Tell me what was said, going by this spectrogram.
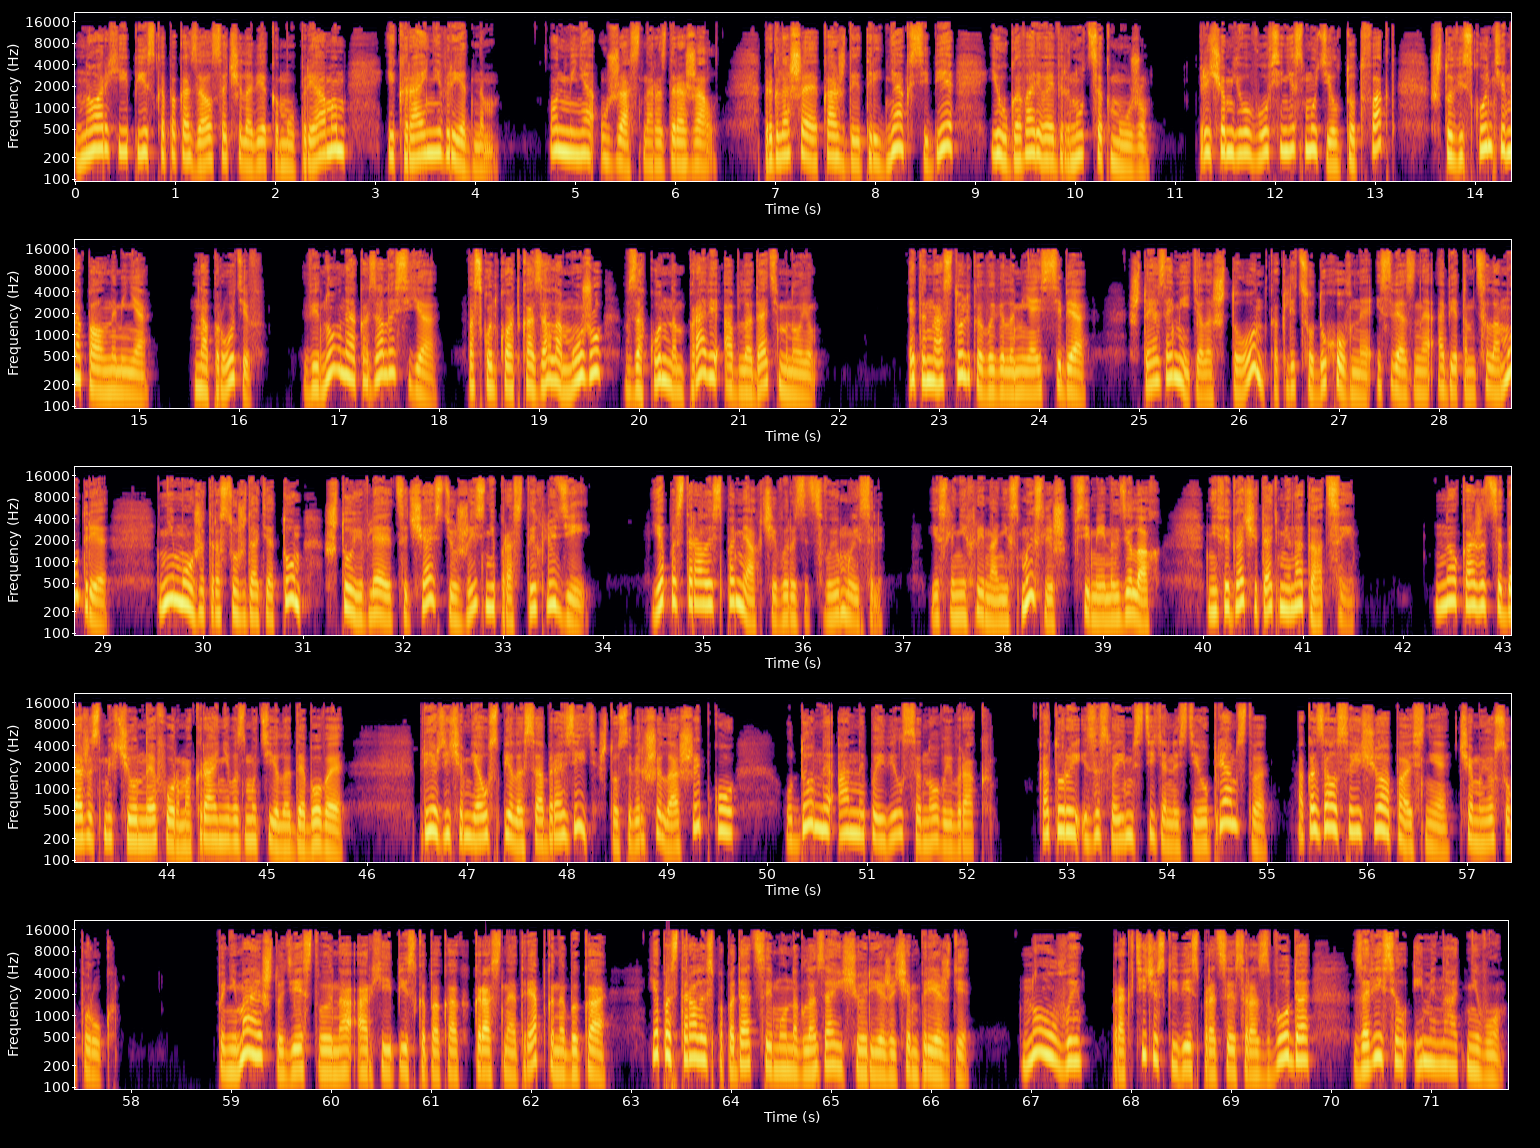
Но архиепископ оказался человеком упрямым и крайне вредным. Он меня ужасно раздражал, приглашая каждые три дня к себе и уговаривая вернуться к мужу. Причем его вовсе не смутил тот факт, что Висконти напал на меня. Напротив, виновной оказалась я, поскольку отказала мужу в законном праве обладать мною. Это настолько вывело меня из себя, что я заметила, что он, как лицо духовное и связанное обетом целомудрия, не может рассуждать о том, что является частью жизни простых людей. Я постаралась помягче выразить свою мысль. Если ни хрена не смыслишь в семейных делах, нифига читать мне нотации. Но, кажется, даже смягченная форма крайне возмутила Дебове. Прежде чем я успела сообразить, что совершила ошибку, у Донны Анны появился новый враг, который из-за своей мстительности и упрямства оказался еще опаснее, чем ее супруг. Понимая, что действую на архиепископа как красная тряпка на быка, я постаралась попадаться ему на глаза еще реже, чем прежде. Но, увы, Практически весь процесс развода зависел именно от него.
